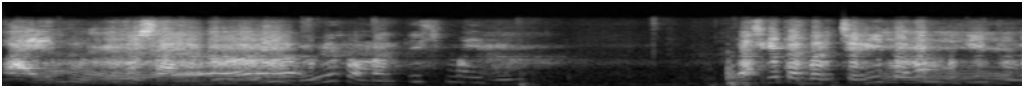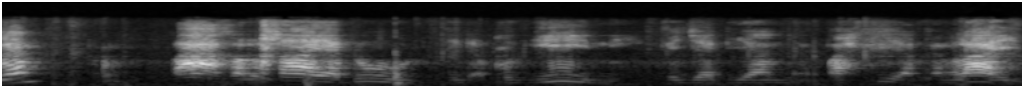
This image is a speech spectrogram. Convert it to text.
nah itu itu saya dulu itu ya romantisme itu. Pas kita bercerita kan Iya, iya, begitu iya. kan? Ah kalau saya dulu tidak begini kejadiannya pasti akan lain.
